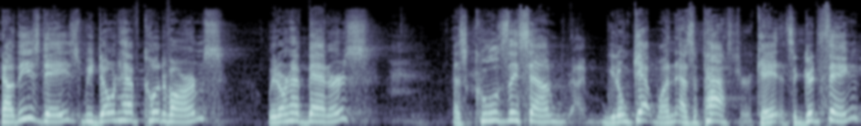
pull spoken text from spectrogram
Now, these days, we don't have coat of arms, we don't have banners. As cool as they sound, we don't get one as a pastor, okay? It's a good thing.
